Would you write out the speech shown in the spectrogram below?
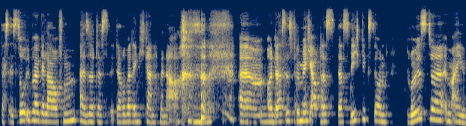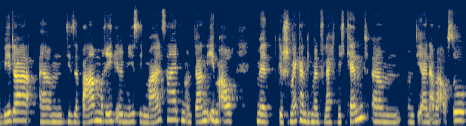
das ist so übergelaufen, also das, darüber denke ich gar nicht mehr nach. Mhm. ähm, und das ist für mich auch das, das Wichtigste und Größte im Ayurveda, ähm, diese warmen, regelmäßigen Mahlzeiten und dann eben auch mit Geschmäckern, die man vielleicht nicht kennt ähm, und die einen aber auch so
